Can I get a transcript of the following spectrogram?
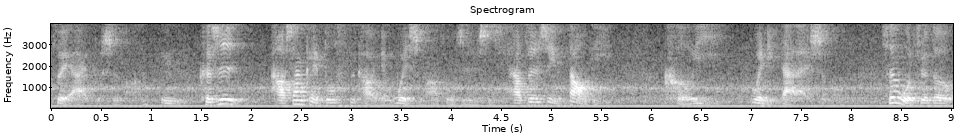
最爱，不是吗？嗯。可是好像可以多思考一点，为什么要做这件事情？还有这件事情到底可以为你带来什么？所以我觉得。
